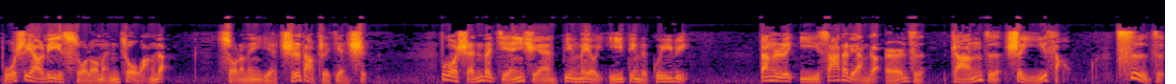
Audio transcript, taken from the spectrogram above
不是要立所罗门做王的，所罗门也知道这件事。不过神的拣选并没有一定的规律。当日以撒的两个儿子，长子是以扫，次子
